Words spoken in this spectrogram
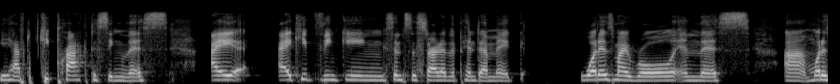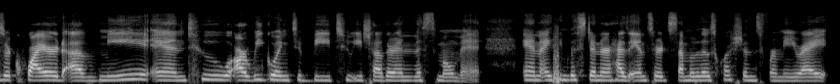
We have to keep practicing this. I i keep thinking since the start of the pandemic what is my role in this? Um, what is required of me? And who are we going to be to each other in this moment? And i think this dinner has answered some of those questions for me right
